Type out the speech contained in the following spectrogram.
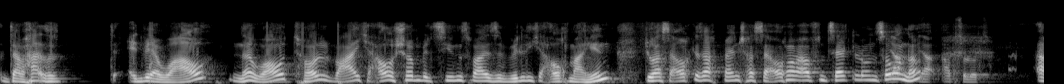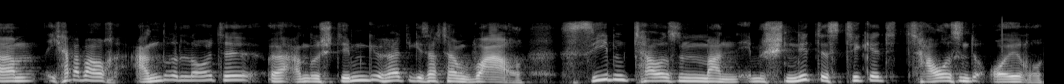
da war also entweder wow, ne, wow, toll, war ich auch schon, beziehungsweise will ich auch mal hin. Du hast ja auch gesagt, Mensch, hast du ja auch noch auf dem Zettel und so, ja, ne? Ja, absolut. Ähm, ich habe aber auch andere Leute oder andere Stimmen gehört, die gesagt haben, wow, 7000 Mann, im Schnitt das Ticket 1000 Euro.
